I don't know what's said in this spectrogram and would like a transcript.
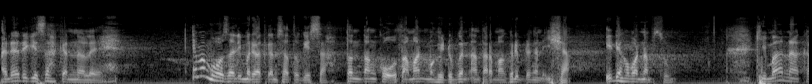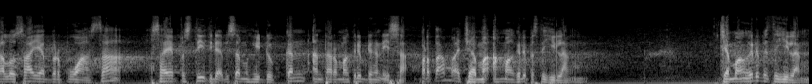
ada dikisahkan oleh Imam Ghazali meriwayatkan satu kisah tentang keutamaan menghidupkan antara maghrib dengan isya. Ini hawa nafsu. Gimana kalau saya berpuasa, saya pasti tidak bisa menghidupkan antara maghrib dengan isya. Pertama, jamaah maghrib pasti hilang. Jamaah maghrib pasti hilang.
